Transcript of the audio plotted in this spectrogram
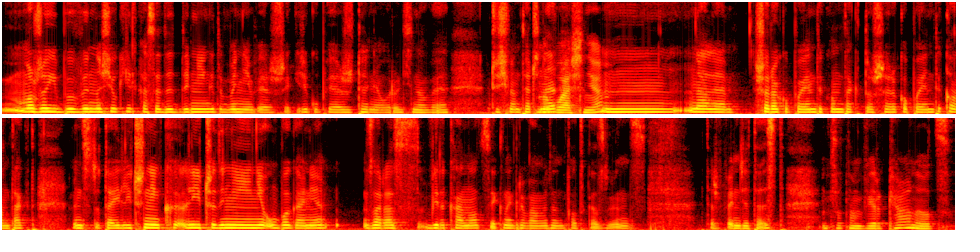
może i by wynosił kilkaset dni, gdyby nie, wiesz, jakieś głupie życzenia urodzinowe czy świąteczne. No właśnie. Mm, no ale szeroko pojęty kontakt to szeroko pojęty kontakt, więc tutaj licznik liczy dni nieubłaganie. Zaraz Wielkanoc, jak nagrywamy ten podcast, więc też będzie test. Co tam Wielkanoc?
